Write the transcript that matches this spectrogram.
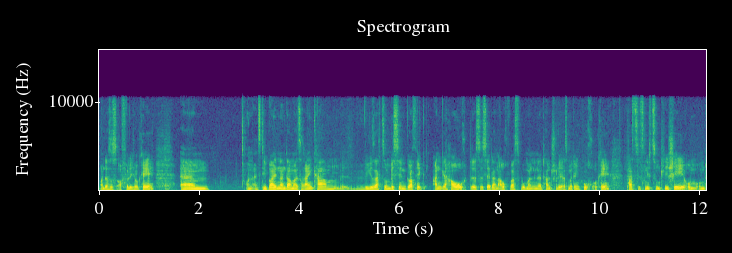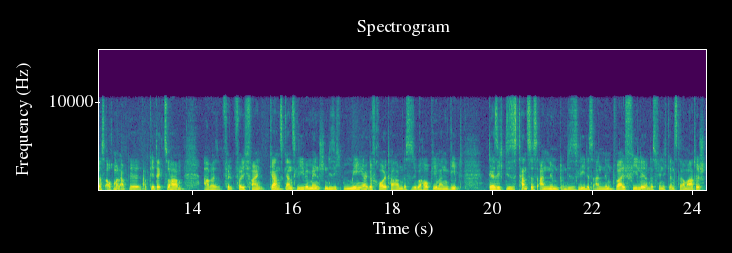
Und das ist auch völlig okay. Ähm, und als die beiden dann damals reinkamen, wie gesagt, so ein bisschen Gothic angehaucht, das ist ja dann auch was, wo man in der Tanzschule erstmal denkt, huch, okay, passt jetzt nicht zum Klischee, um, um das auch mal abge, abgedeckt zu haben, aber völlig fein. Ganz, ganz liebe Menschen, die sich mega gefreut haben, dass es überhaupt jemanden gibt, der sich dieses Tanzes annimmt und dieses Liedes annimmt, weil viele, und das finde ich ganz dramatisch,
